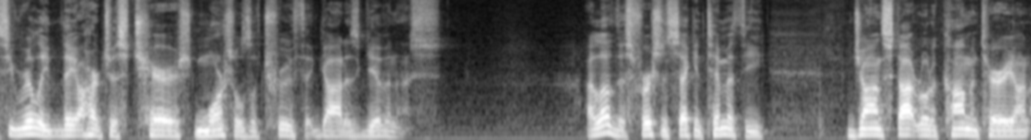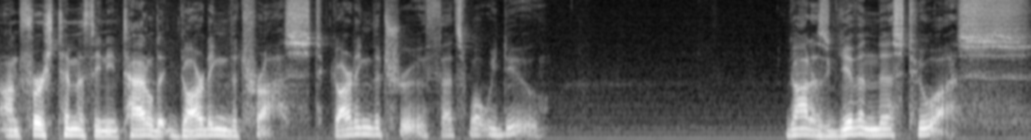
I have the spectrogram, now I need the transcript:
see, really, they are just cherished morsels of truth that God has given us. I love this. First and Second Timothy. John Stott wrote a commentary on, on 1 Timothy and he entitled it Guarding the Trust. Guarding the truth. That's what we do. God has given this to us.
